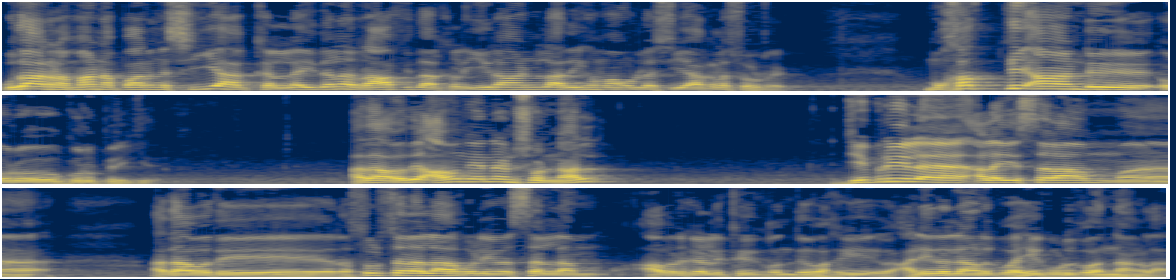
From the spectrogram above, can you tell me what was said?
உதாரணமாக நான் பாருங்கள் ஷியாக்களில் இதெல்லாம் ராஃபிதாக்கள் ஈரானில் அதிகமாக உள்ள ஷியாக்களை சொல்கிறேன் முகத்தி ஆண்டு ஒரு குரூப் இருக்குது. அதாவது அவங்க என்னன்னு சொன்னால் ஜிப்ரீல அலை இஸ்லாம் அதாவது ரசூல் சல்லாஹ் அலி வஸல்லம் அவர்களுக்கு வந்து வகை அலிரல்லாவுக்கு வகை கொடுக்க வந்தாங்களா?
